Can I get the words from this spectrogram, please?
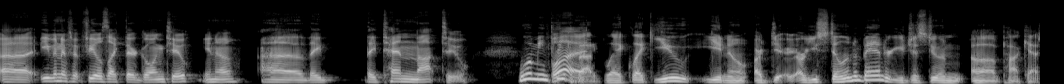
Uh, even if it feels like they're going to, you know, Uh, they they tend not to. Well, I mean, think about it, Blake. Like you, you know, are are you still in a band, or are you just doing uh podcast?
